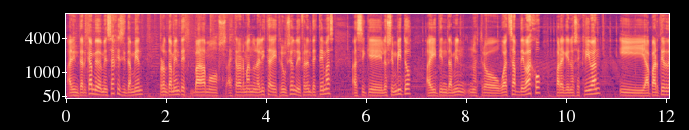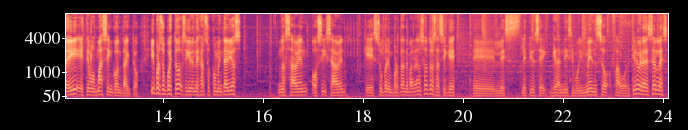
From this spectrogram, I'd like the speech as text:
al intercambio de mensajes y también prontamente vamos a estar armando una lista de distribución de diferentes temas. Así que los invito. Ahí tienen también nuestro WhatsApp debajo para que nos escriban y a partir de ahí estemos más en contacto. Y por supuesto, si quieren dejar sus comentarios, no saben o sí saben que es súper importante para nosotros, así que eh, les, les pido ese grandísimo, inmenso favor. Quiero agradecerles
